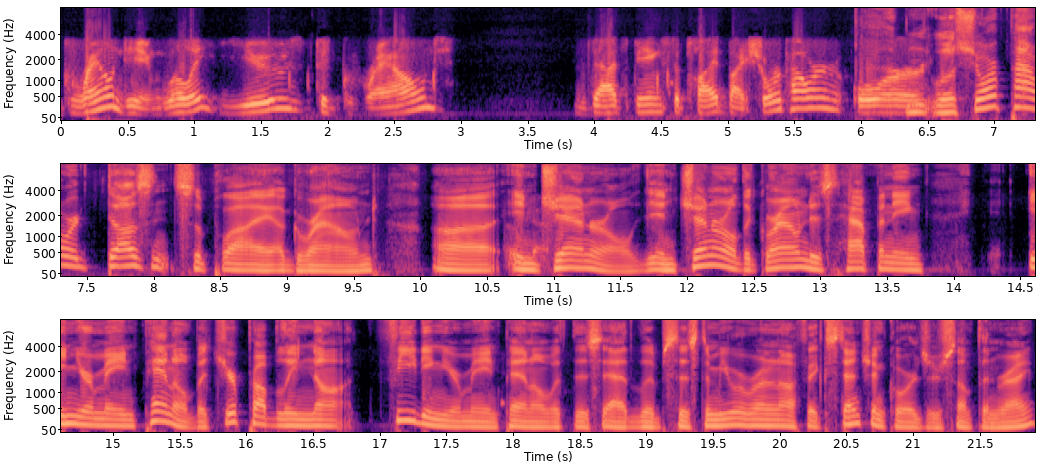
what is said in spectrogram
grounding, will it use the ground that's being supplied by shore power? Or, Well, shore power doesn't supply a ground uh, in general. In general, the ground is happening in your main panel, but you're probably not feeding your main panel with this ad lib system. You were running off extension cords or something, right?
